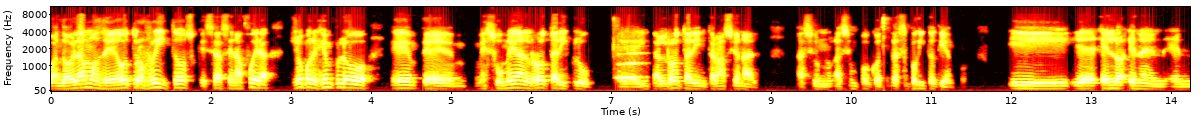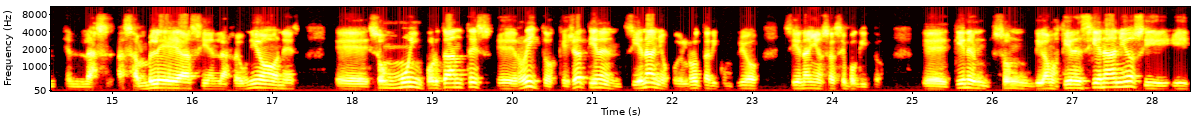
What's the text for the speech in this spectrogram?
Cuando hablamos de otros ritos que se hacen afuera, yo, por ejemplo, eh, eh, me sumé al Rotary Club, eh, al Rotary Internacional, hace un, hace un poco, hace poquito tiempo. Y en, las asambleas y en las reuniones son muy importantes ritos que ya tienen 100 años, porque el Rotary cumplió 100 años hace poquito. Eh, tienen, son, digamos, tienen 100 años y,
